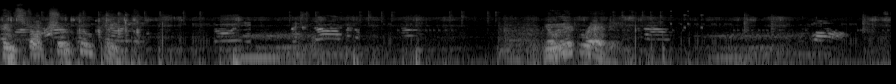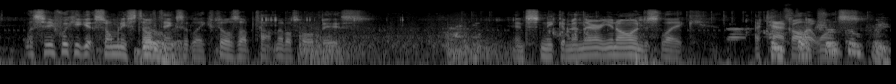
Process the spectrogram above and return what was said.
Construction complete. Unit ready. Let's see if we could get so many stealth tanks it like fills up top middle's whole base. And sneak them in there, you know, and just like attack all at once. complete.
